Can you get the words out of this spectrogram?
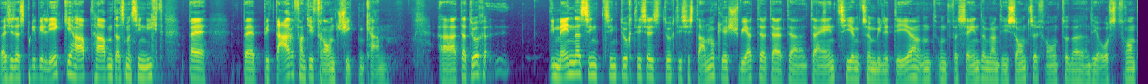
weil sie das Privileg gehabt haben, dass man sie nicht bei, bei Bedarf an die Front schicken kann. Äh, dadurch die Männer sind, sind durch dieses, durch dieses Damoklesschwert der, der, der Einziehung zum Militär und, und Versendung an die Sonzefront oder an die Ostfront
